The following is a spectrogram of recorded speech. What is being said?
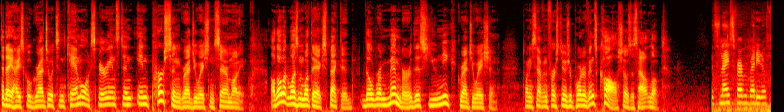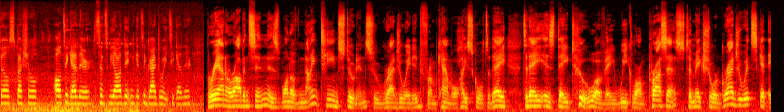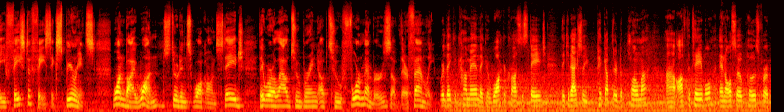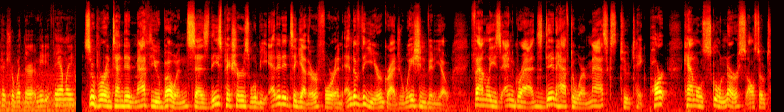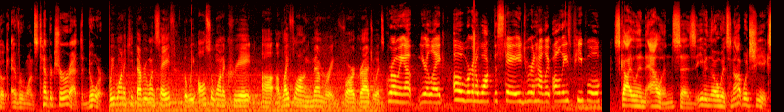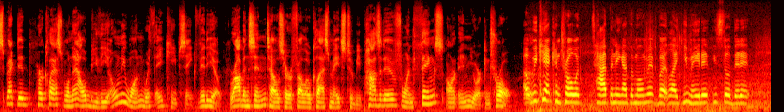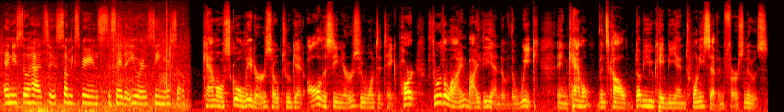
Today, high school graduates in Campbell experienced an in-person graduation ceremony. Although it wasn't what they expected, they'll remember this unique graduation. 27 First News reporter Vince Call shows us how it looked. It's nice for everybody to feel special all together since we all didn't get to graduate together. Brianna Robinson is one of 19 students who graduated from Campbell High School today. Today is day two of a week long process to make sure graduates get a face to face experience. One by one, students walk on stage. They were allowed to bring up to four members of their family. Where they could come in, they could walk across the stage, they could actually pick up their diploma uh, off the table and also pose for a picture with their immediate family. Superintendent Matthew Bowen says these pictures will be edited together for an end of the year graduation video. Families and grads did have to wear masks to take part. Campbell's school nurse also took everyone's temperature at the door. We want to keep everyone safe, but we also want to create uh, a lifelong memory for our graduates. Growing up, you're like, oh, we're going to walk the stage, we're going to have like all these people Skylin Allen says even though it's not what she expected, her class will now be the only one with a keepsake video. Robinson tells her fellow classmates to be positive when things aren't in your control. Uh, we can't control what's happening at the moment, but like you made it, you still did it, and you still had to some experience to say that you were a senior. So Campbell school leaders hope to get all the seniors who want to take part through the line by the end of the week. In Campbell, Vince Call, WKBN 27 First News.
